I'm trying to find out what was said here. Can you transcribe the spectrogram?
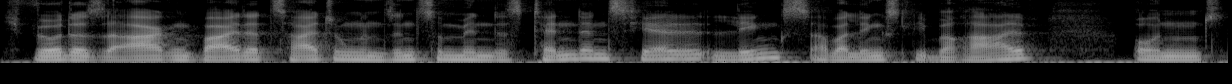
Ich würde sagen, beide Zeitungen sind zumindest tendenziell links, aber linksliberal. Und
